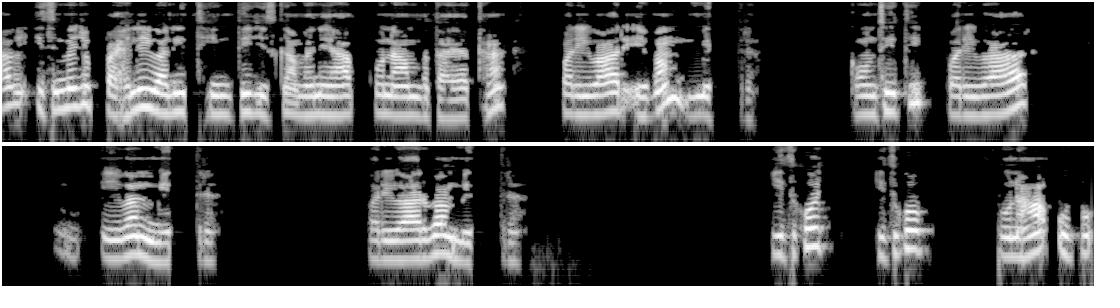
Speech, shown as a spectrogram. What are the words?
अब इसमें जो पहली वाली थीम थी जिसका मैंने आपको नाम बताया था, परिवार एवं मित्र। कौन सी थी? परिवार एवं मित्र। परिवार व मित्र। इसको इसको पुनः उप,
